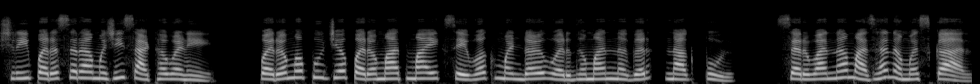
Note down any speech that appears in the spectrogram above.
श्री परसरामजी साठवणे. परमपूज्य परमात्मा एक सेवक मंडळ वर्धमान नगर नागपूर. सर्वांना माझा नमस्कार.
